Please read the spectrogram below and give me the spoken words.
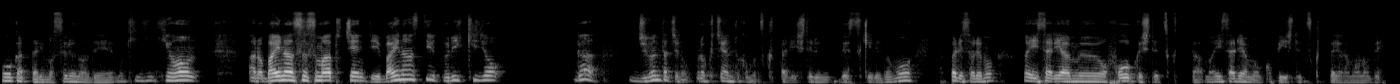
多かったりもするので、もうき基本、あのバイナンススマートチェーンっていう、バイナンスっていう取引所が自分たちのブロックチェーンとかも作ったりしてるんですけれども、やっぱりそれも、まあ、イーサリアムをフォークして作った、まあ、イーサリアムをコピーして作ったようなもので、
